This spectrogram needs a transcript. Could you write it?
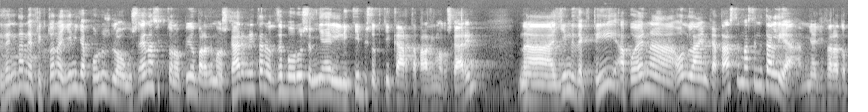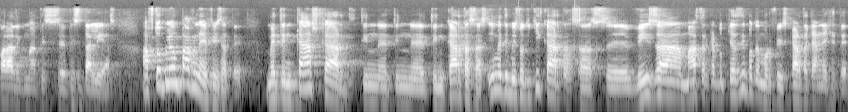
δεν ήταν εφικτό να γίνει για πολλούς λόγους. Ένας εκ των οποίων, παραδείγματος χάρη, ήταν ότι δεν μπορούσε μια ελληνική πιστοτική κάρτα, παραδείγματος χάρη, να γίνει δεκτή από ένα online κατάστημα στην Ιταλία. Μια και φέρα το παράδειγμα της της Ιταλίας. Αυτό πλέον πάβει να υφίσταται. Με την cash card, την, την, την κάρτα σας ή με την πιστοτική κάρτα σας, Visa, Mastercard, οποιασδήποτε μορφής κάρτα και αν έχετε,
